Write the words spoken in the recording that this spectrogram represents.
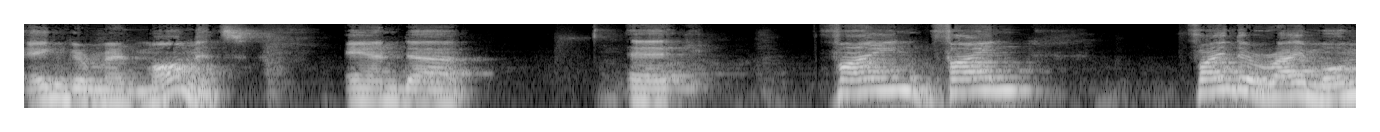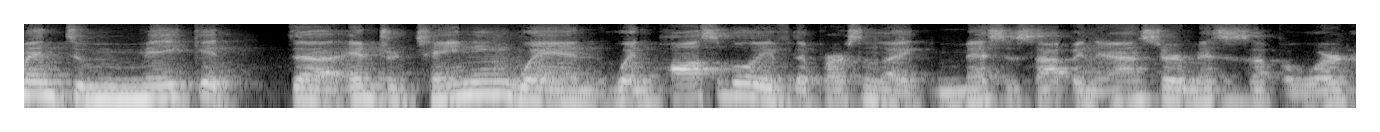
angerment moments. And uh, uh, find find find the right moment to make it uh, entertaining when when possible. If the person like messes up an answer messes up a word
